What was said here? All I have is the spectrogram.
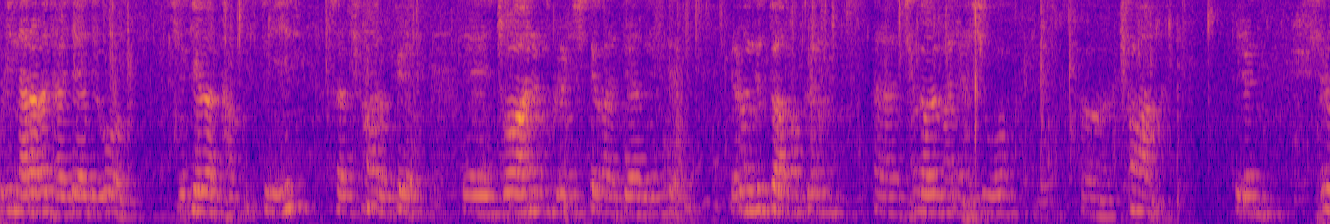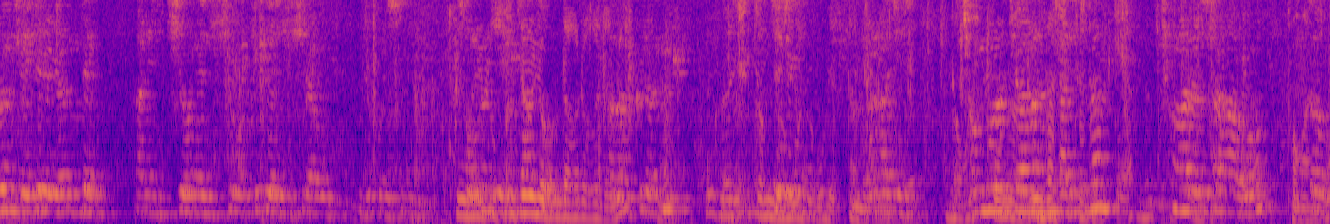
우리 나라가 잘 돼야 되고 세계가 각국들이 평화롭게 예, 좋아하는 그런 시대가 돼야 되는데 여러분들도 아마 그런 아, 생각을 많이 하시고 어, 평화 이런 새로운 세계를 여는데 많이 지원해 주시고 기도해 주시라고 믿고 있습니다. 오늘 이 행사도 온다 아, 그러거든요. 그런 그 시점 국제적인. 여러 가지 정보를 기하는 자리지만 평화를 사랑하고 또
